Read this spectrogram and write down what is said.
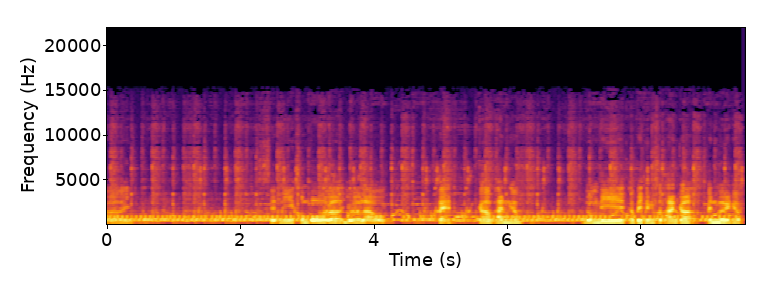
ก็เซตนี้คอมโบก็อยู่เราวๆแปดเก้าพันครับ ดวงดีถ้าไปถึงสะพานก็เป็นหมื่นครับ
